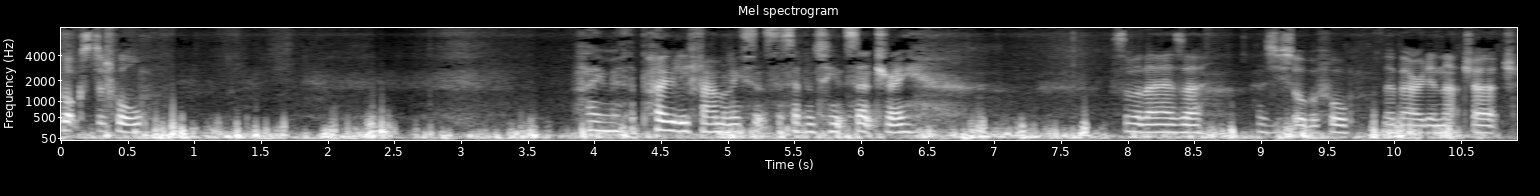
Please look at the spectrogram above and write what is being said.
Boxted Hall. Home of the Poley family since the 17th century. Some of theirs are, as you saw before, they're buried in that church.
